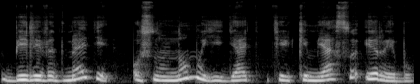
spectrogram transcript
Білі ведмеді в основному їдять тільки м'ясо і рибу.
